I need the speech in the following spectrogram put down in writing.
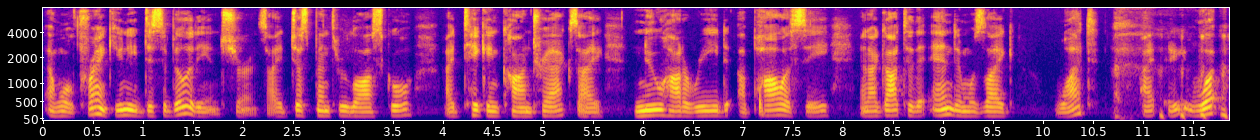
And well, Frank, you need disability insurance. I had just been through law school. I'd taken contracts. I knew how to read a policy, and I got to the end and was like, "What? I what?"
